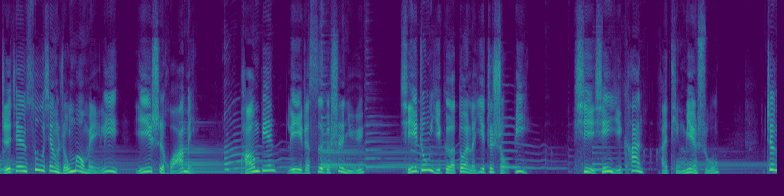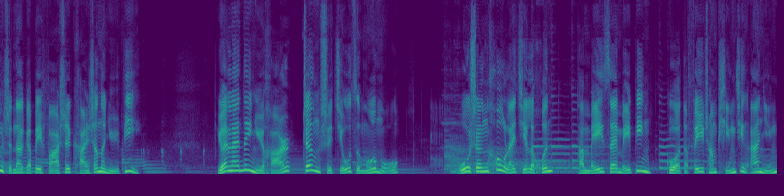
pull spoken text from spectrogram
只见塑像容貌美丽，衣饰华美，旁边立着四个侍女，其中一个断了一只手臂。细心一看，还挺面熟，正是那个被法师砍伤的女婢。原来那女孩正是九子魔母。无声后来结了婚，他没灾没病，过得非常平静安宁。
